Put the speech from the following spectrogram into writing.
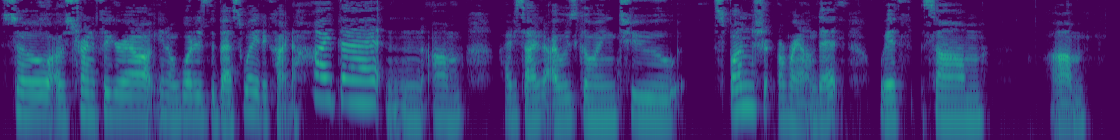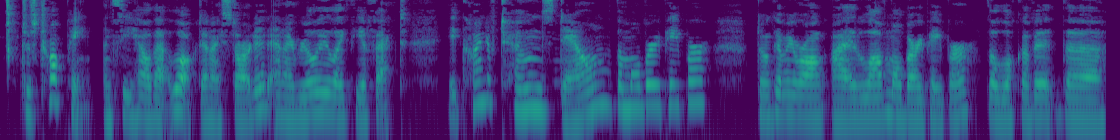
So I was trying to figure out, you know, what is the best way to kind of hide that. And um, I decided I was going to sponge around it with some um, just chalk paint and see how that looked. And I started and I really like the effect. It kind of tones down the mulberry paper. Don't get me wrong, I love mulberry paper. The look of it, the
